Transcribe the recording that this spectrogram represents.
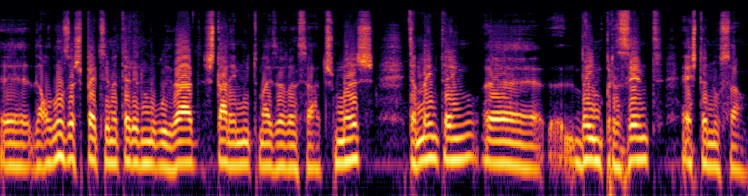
eh, de alguns aspectos em matéria de mobilidade estarem muito mais avançados, mas também tenho eh, bem presente esta noção.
